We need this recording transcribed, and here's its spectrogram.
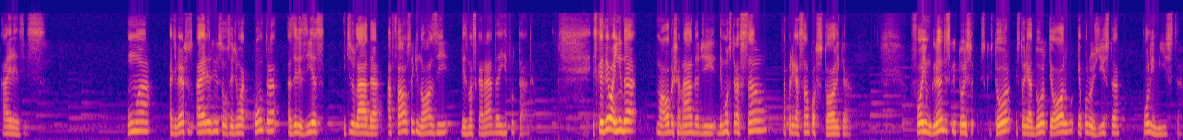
Aereses. Uma Adversus Aereses, ou seja, uma contra as heresias, intitulada A Falsa Gnose Desmascarada e Refutada. Escreveu ainda uma obra chamada de Demonstração da Pregação Apostólica, foi um grande escritor, escritor, historiador, teólogo e apologista polemista.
